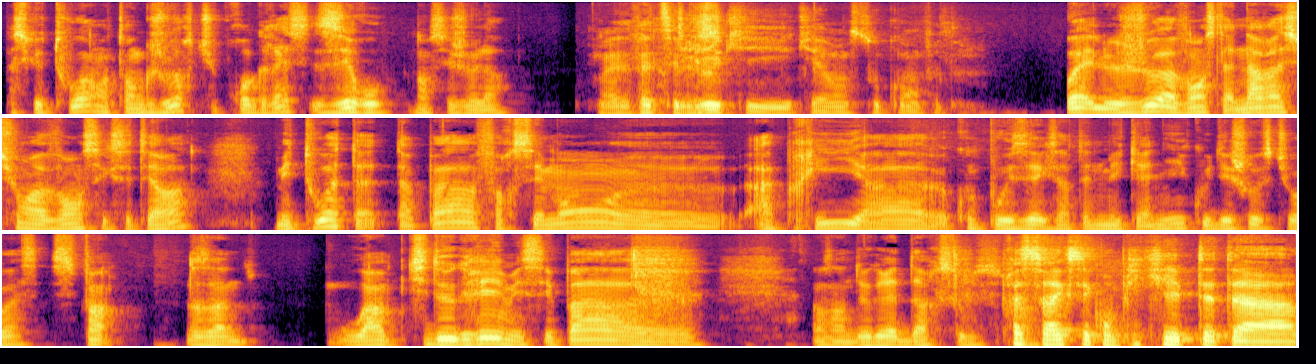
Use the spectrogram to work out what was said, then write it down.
Parce que toi, en tant que joueur, tu progresses zéro dans ces jeux-là. Ouais, en fait, c'est le jeu qui, qui avance tout court, en fait. Ouais, le jeu avance, la narration avance, etc. Mais toi, t'as pas forcément euh, appris à euh, composer avec certaines mécaniques ou des choses, tu vois? Enfin, dans un ou à un petit degré, mais c'est pas euh, dans un degré de Dark Souls. Après, c'est vrai que c'est compliqué peut-être à,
